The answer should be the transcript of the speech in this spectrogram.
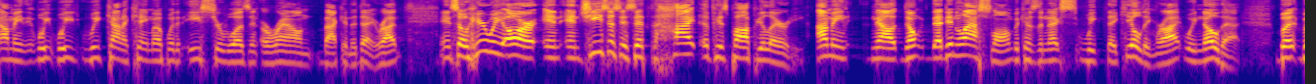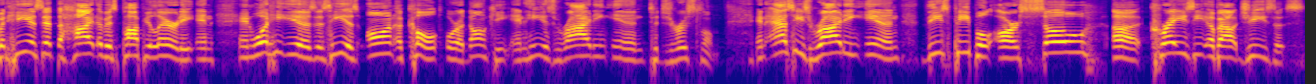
I mean, we, we, we kind of came up with it. Easter wasn't around back in the day, right? And so here we are, and, and Jesus is at the height of his popularity. I mean, now don't that didn't last long because the next week they killed him, right? We know that. But but he is at the height of his popularity, and and what he is is he is on a colt or a donkey, and he is riding in to Jerusalem. And as he's riding in, these people are so uh, crazy about Jesus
